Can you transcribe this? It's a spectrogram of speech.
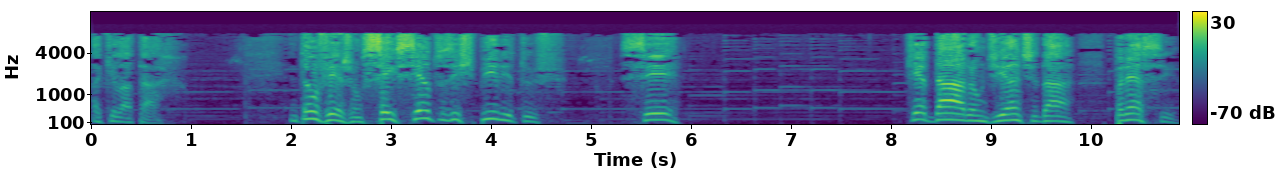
aquilatar. Então vejam, 600 espíritos se quedaram diante da prece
